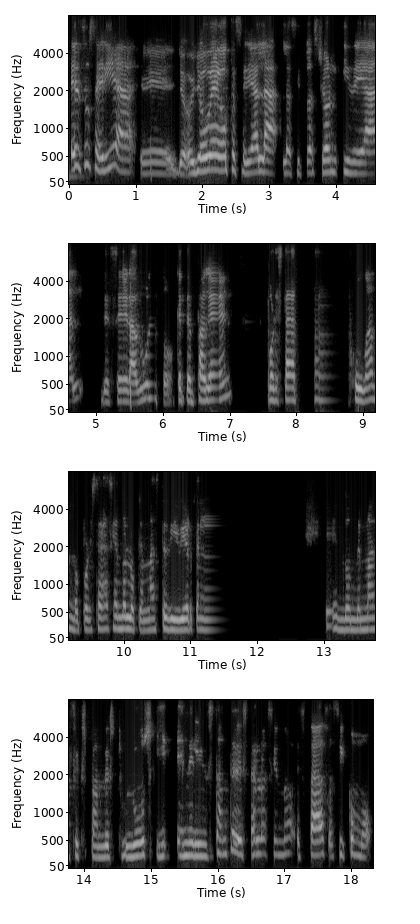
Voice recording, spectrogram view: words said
eso sería, eh, yo, yo, veo que sería la, la situación ideal de ser adulto, que te paguen por estar jugando, por estar haciendo lo que más te divierte, en, donde más expandes tu luz y en el instante de estarlo haciendo estás así como,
